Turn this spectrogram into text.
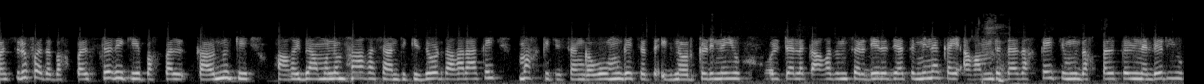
مصروفه ده په خپل سټډي کې په خپل کارونو کې خو هغه بیا مول هم هغه شانتي کې زور دغه راکوي مخکې چې څنګه وو موږ یې چېرته اګنور کړي نه یو الټه لکه هغه زموږ سره ډېره زیاته مینه کوي هغه موږ ته دا د ښکوي چې موږ د خپل کلي نه لرې یو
